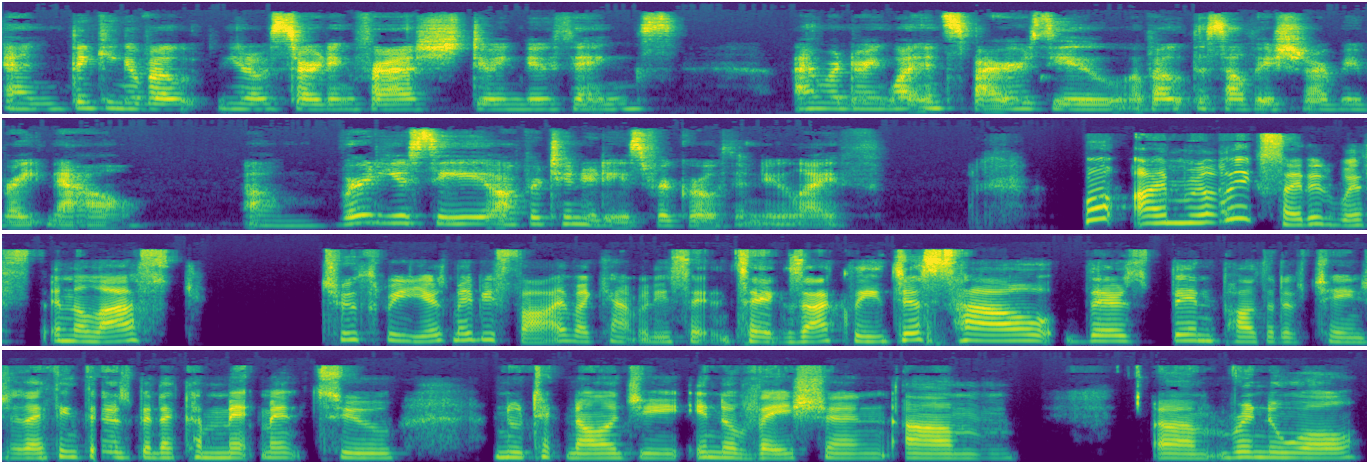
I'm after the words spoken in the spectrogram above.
And thinking about you know starting fresh, doing new things I'm wondering what inspires you about the Salvation Army right now. Um, where do you see opportunities for growth in new life? Well, I'm really excited with in the last two, three years, maybe five. I can't really say say exactly just how there's been positive changes. I think there's been a commitment to new technology, innovation, um, um, renewal.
